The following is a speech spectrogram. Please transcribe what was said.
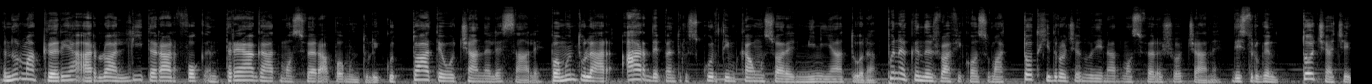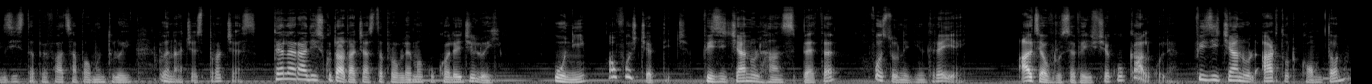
în urma căreia ar lua literar foc întreaga atmosfera a Pământului, cu toate oceanele sale. Pământul ar arde pentru scurt timp ca un soare în miniatură, până când își va fi consumat tot hidrogenul din atmosferă și oceane, distrugând tot ceea ce există pe fața Pământului în acest proces. Teller a discutat această problemă cu colegii lui. Unii au fost sceptici. Fizicianul Hans Peter a fost unul dintre ei. Alții au vrut să verifice cu calcule. Fizicianul Arthur Compton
